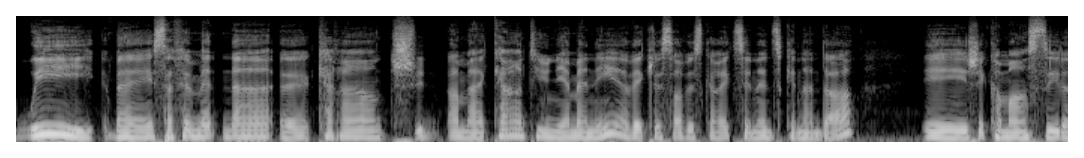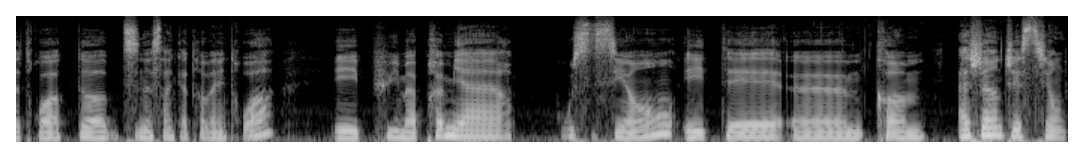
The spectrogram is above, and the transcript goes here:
Oui, ben ça fait maintenant 40, euh, je suis dans ma 41e année avec le Service correctionnel du Canada et j'ai commencé le 3 octobre 1983. Et puis ma première position était euh, comme agent de gestion de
